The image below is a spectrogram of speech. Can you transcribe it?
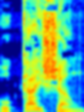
o caixão.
